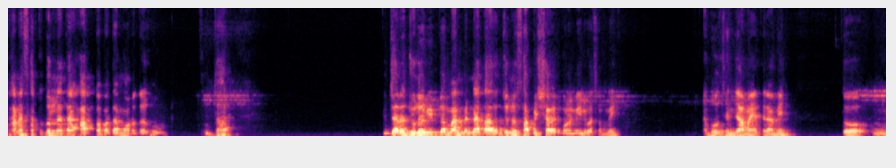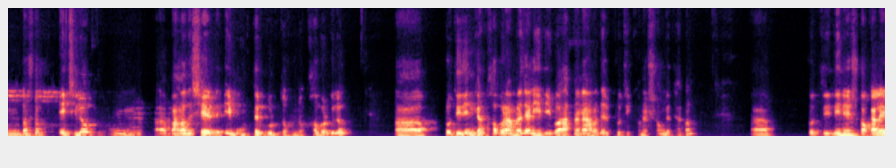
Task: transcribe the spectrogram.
থানা ছাত্রদল নেতা হাত পাপাদা মরদেহ উদ্ধার। যারা জুলাই বিপ্লব মানবেন না, তাদের জন্য ছাব্বিশ সালের কোনো নির্বাচন নেই। বলছেন জামায়াতের আমি তো দর্শক, এই ছিল বাংলাদেশের এই মুহূর্তের গুরুত্বপূর্ণ খবরগুলো। প্রতিদিনকার খবর আমরা জানিয়ে দিব। আপনারা আমাদের প্রতিক্ষণের সঙ্গে থাকুন। প্রতিদিনের সকালে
